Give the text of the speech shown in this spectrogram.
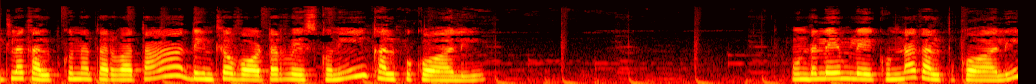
ఇట్లా కలుపుకున్న తర్వాత దీంట్లో వాటర్ వేసుకొని కలుపుకోవాలి. ఉండలేం లేకుండా కలుపుకోవాలి.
